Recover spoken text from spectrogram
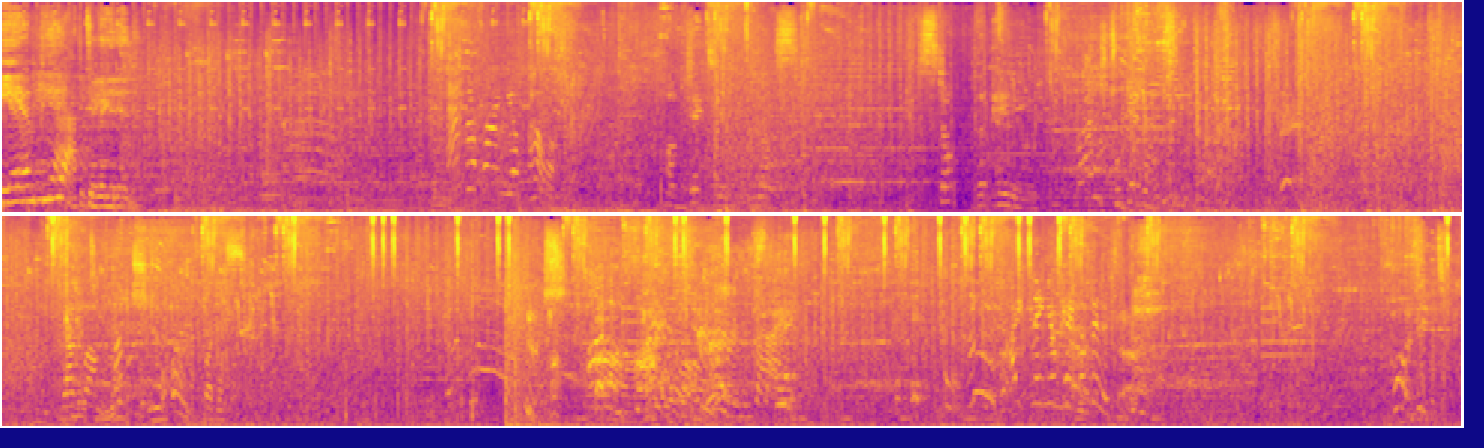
EMP activated. Amplifying your power. Objective lost. Stop the payload. Band together. You are much too old for this. Heightening your capabilities. Hold it.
